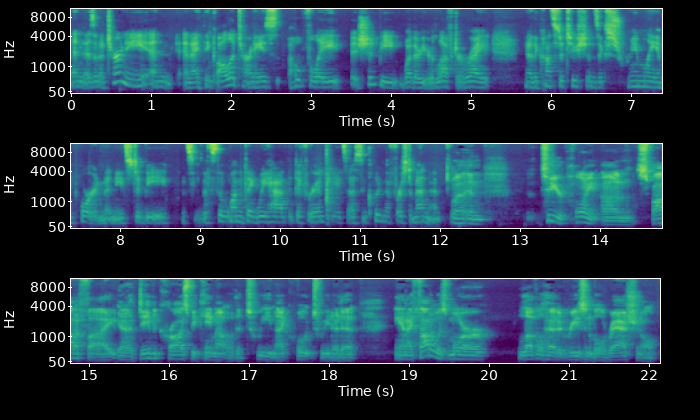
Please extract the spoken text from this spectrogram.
And as an attorney, and and I think all attorneys, hopefully, it should be whether you're left or right. You know, the Constitution is extremely important. It needs to be. It's it's the one thing we have that differentiates us, including the First Amendment. Well, and to your point on Spotify, uh, David Crosby came out with a tweet, and I quote tweeted it, and I thought it was more level headed, reasonable, rational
